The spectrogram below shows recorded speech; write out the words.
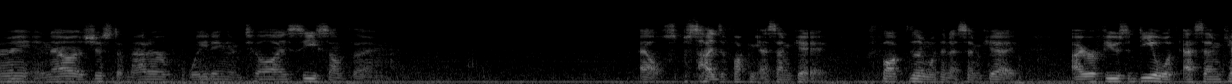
Alright, and now it's just a matter of waiting until I see something else besides a fucking SMK. Fuck dealing with an SMK. I refuse to deal with SMK.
